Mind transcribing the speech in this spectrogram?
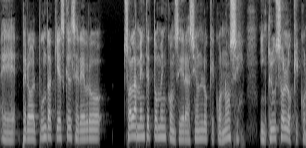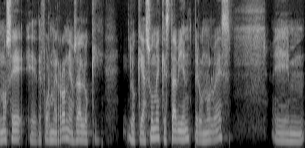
Eh, pero el punto aquí es que el cerebro solamente toma en consideración lo que conoce, incluso lo que conoce de forma errónea, o sea, lo que, lo que asume que está bien, pero no lo es. Em,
